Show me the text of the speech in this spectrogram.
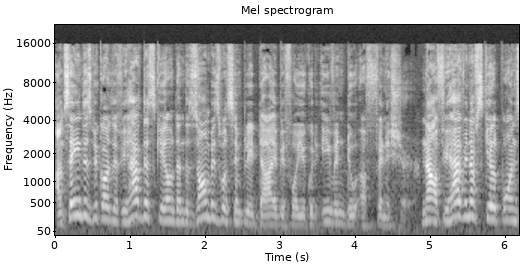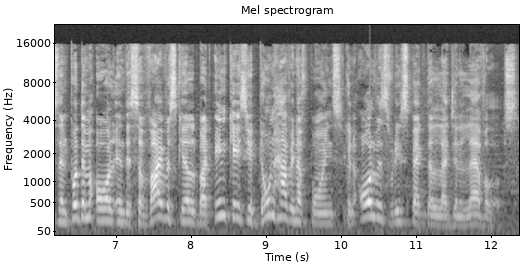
I'm saying this because if you have the skill, then the zombies will simply die before you could even do a finisher. Now, if you have enough skill points, then put them all in the survivor skill, but in case you don't have enough points, you can always respec the legend levels.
